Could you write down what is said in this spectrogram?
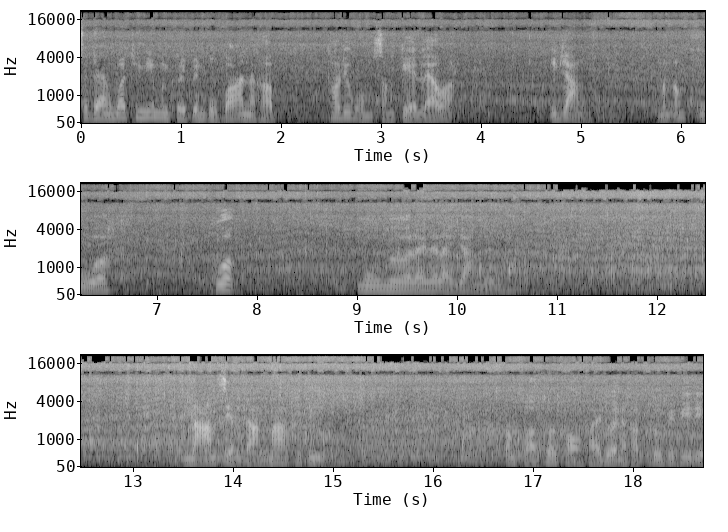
แสดงว่าที่นี่มันเคยเป็นหมู่บ้านนะครับ เท่าที่ผมสังเกตแล้วอะ อีกอย่างมันต้องกลัวพวกงูเงืออะไรหลาย ๆ อย่างเลยนะครับ น้ำเสียงดังมากพี่ ๆ ต้องขอโทษขออภัยด้วยนะครับ ดูพี่ ๆ ดิ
